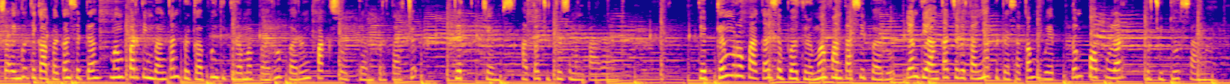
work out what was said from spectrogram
Soengkuk dikabarkan sedang mempertimbangkan bergabung di drama baru bareng Pak Sodam bertajuk Dead Games atau judul sementara. Dead Game merupakan sebuah drama fantasi baru yang diangkat ceritanya berdasarkan webtoon populer berjudul sama.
